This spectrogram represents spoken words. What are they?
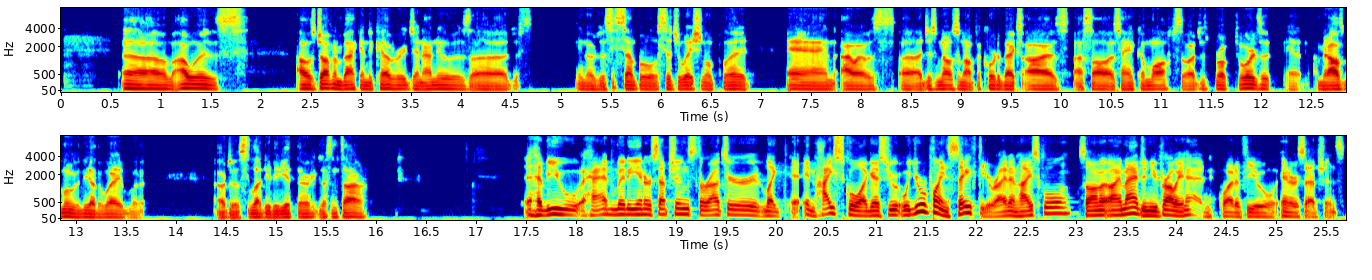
um, I was I was dropping back into coverage, and I knew it was uh, just you know just a simple situational play and I was uh, just nosing off the quarterback's eyes. I saw his hand come off, so I just broke towards it. And I mean, I was moving the other way, but I was just lucky to get there just in time. Have you had many interceptions throughout your like in high school? I guess you well, you were playing safety, right, in high school. So I, I imagine you probably had quite a few interceptions.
